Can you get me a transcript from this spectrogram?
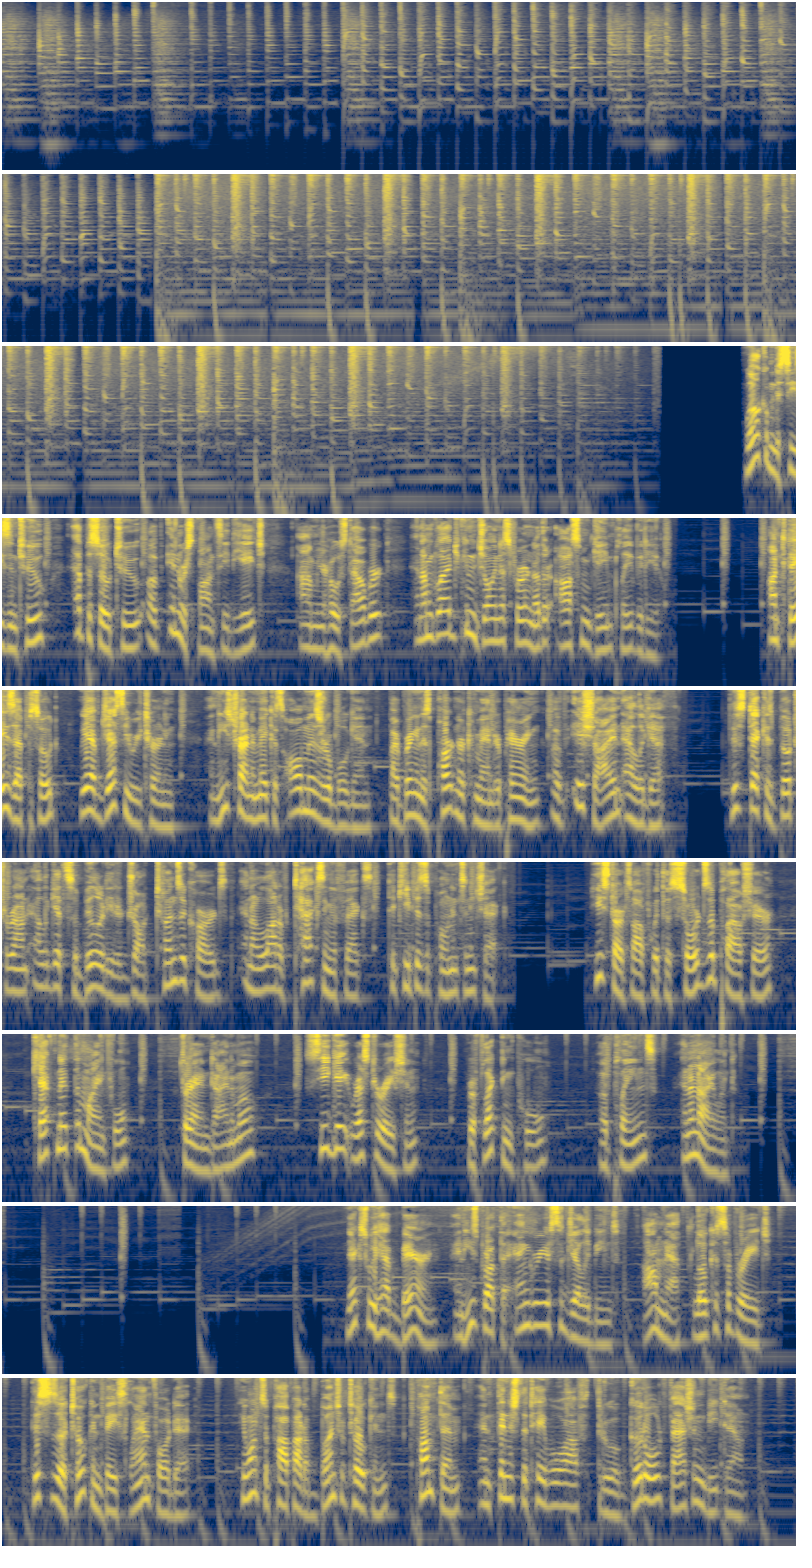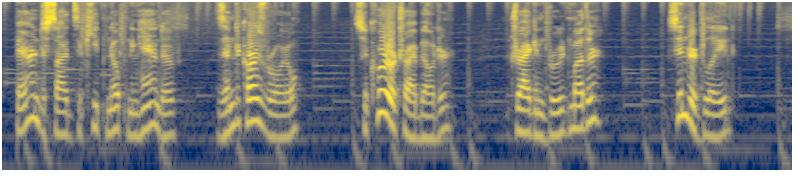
Welcome to Season 2, Episode 2 of In Response EDH. I'm your host Albert, and I'm glad you can join us for another awesome gameplay video. On today's episode, we have Jesse returning, and he's trying to make us all miserable again by bringing his partner commander pairing of Ishai and Eligeth. This deck is built around Eligeth's ability to draw tons of cards and a lot of taxing effects to keep his opponents in check. He starts off with the Swords of Plowshare, Kefnet the Mindful, Thran Dynamo, Seagate Restoration, Reflecting Pool, of plains, and an island. Next we have Baron, and he's brought the angriest of jellybeans, Omnath, Locus of Rage. This is a token-based landfall deck. He wants to pop out a bunch of tokens, pump them, and finish the table off through a good old-fashioned beatdown. Baron decides to keep an opening hand of Zendikar's Roil, Sakura Tribe Elder, Dragon Broodmother, Cinderglade,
